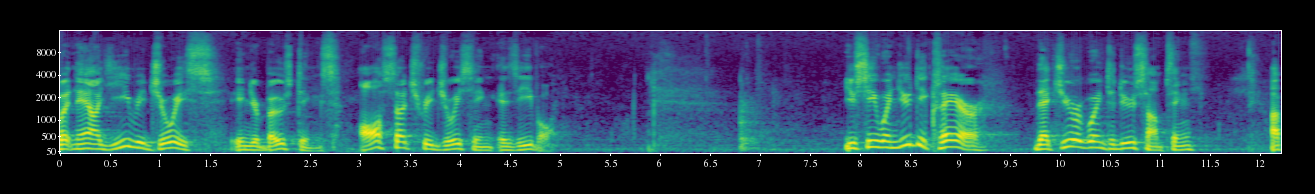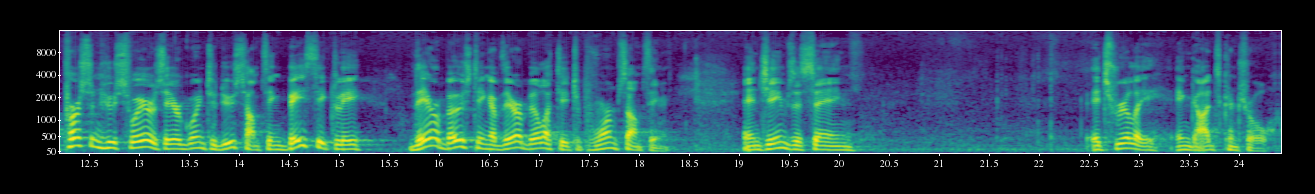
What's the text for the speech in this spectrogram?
But now ye rejoice in your boastings all such rejoicing is evil. You see, when you declare that you are going to do something, a person who swears they are going to do something, basically, they are boasting of their ability to perform something. And James is saying, it's really in God's control.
